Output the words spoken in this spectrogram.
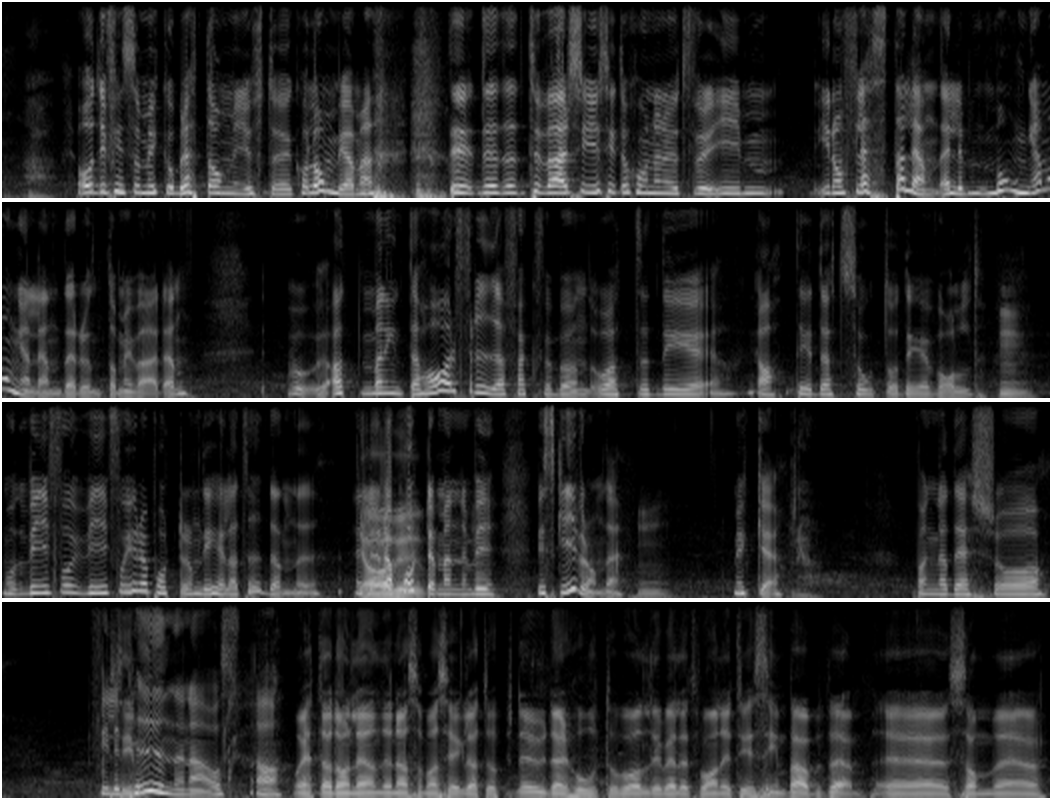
Och det finns så mycket att berätta om just eh, Colombia, men det, det, det, tyvärr ser ju situationen ut för i, i de flesta länder, eller många, många länder runt om i världen, att man inte har fria fackförbund och att det, ja, det är dödshot och det är våld. Mm. Vi, får, vi får ju rapporter om det hela tiden. eh, Eller Ja, vi- rapporter, men vi, mm. vi skriver om det Mm. mycket. Bangladesh och Filippinerna och ja. Och ett av de länderna som har seglat upp nu där hot och våld är väldigt vanligt är Zimbabwe. Eh, som, eh,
